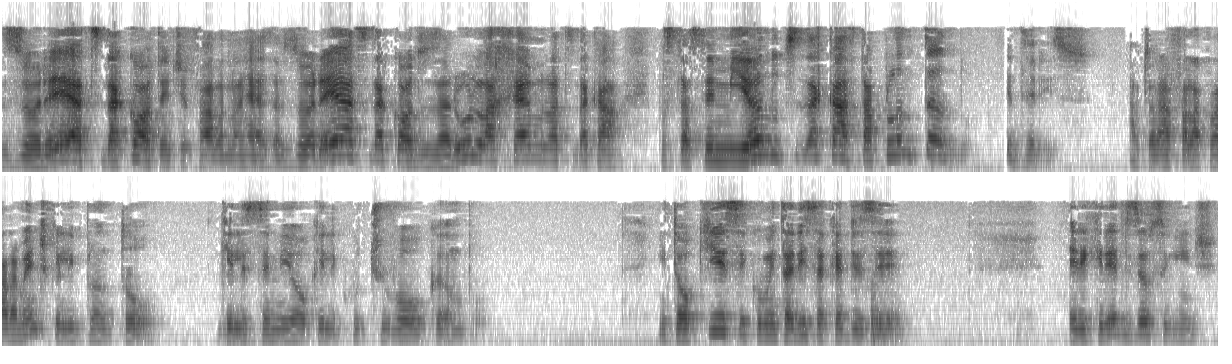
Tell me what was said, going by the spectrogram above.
Zore tzedakot, a gente fala na reza. Zore tzedakot, zarul lachem la tzedakah. Você está semeando tzedakah, está plantando. Quer dizer isso. A Torá fala claramente que ele plantou, que ele semeou, que ele cultivou o campo. Então, o que esse comentarista quer dizer? Ele queria dizer o seguinte:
